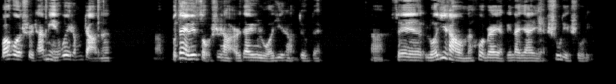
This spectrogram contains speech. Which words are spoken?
包括水产品为什么涨呢？啊，不在于走势上，而在于逻辑上，对不对？啊，所以逻辑上我们后边也跟大家也梳理梳理。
